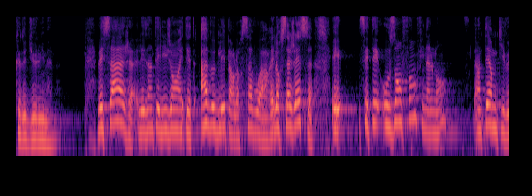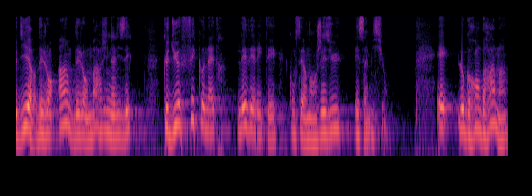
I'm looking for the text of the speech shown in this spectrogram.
que de Dieu lui-même. Les sages, les intelligents étaient aveuglés par leur savoir et leur sagesse, et c'était aux enfants finalement, un terme qui veut dire des gens humbles, des gens marginalisés, que Dieu fait connaître les vérités concernant Jésus et sa mission. Et le grand drame hein,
